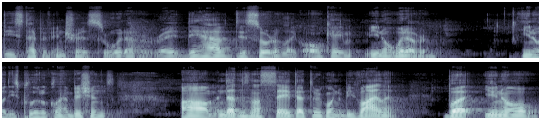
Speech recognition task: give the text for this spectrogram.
these type of interests or whatever right they have this sort of like okay you know whatever you know these political ambitions um, and that's not to say that they're going to be violent but you know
